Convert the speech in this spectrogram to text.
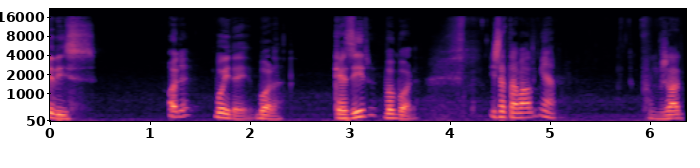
Eu disse: Olha, boa ideia, bora. Queres ir? Vambora. E já estava a alinhar. Fomos lá,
